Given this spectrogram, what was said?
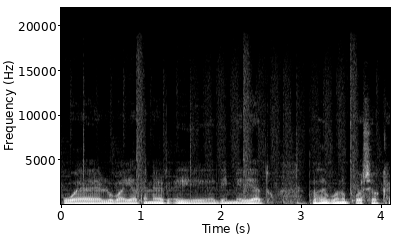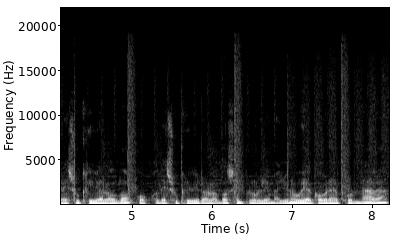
pues lo vais a tener de inmediato. Entonces, bueno, pues si os queréis suscribir a los dos, pues podéis suscribiros a los dos sin problema. Yo no voy a cobrar por nada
